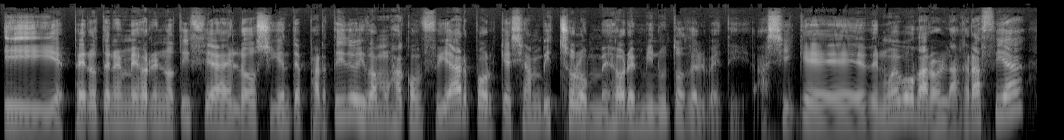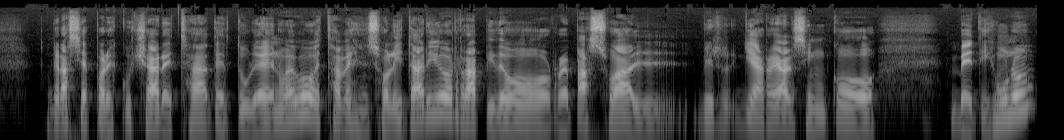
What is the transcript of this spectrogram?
Y espero tener mejores noticias en los siguientes partidos y vamos a confiar porque se han visto los mejores minutos del Betis. Así que de nuevo, daros las gracias. Gracias por escuchar esta tertulia de nuevo, esta vez en solitario. Rápido repaso al Villarreal 5 Betis 1.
